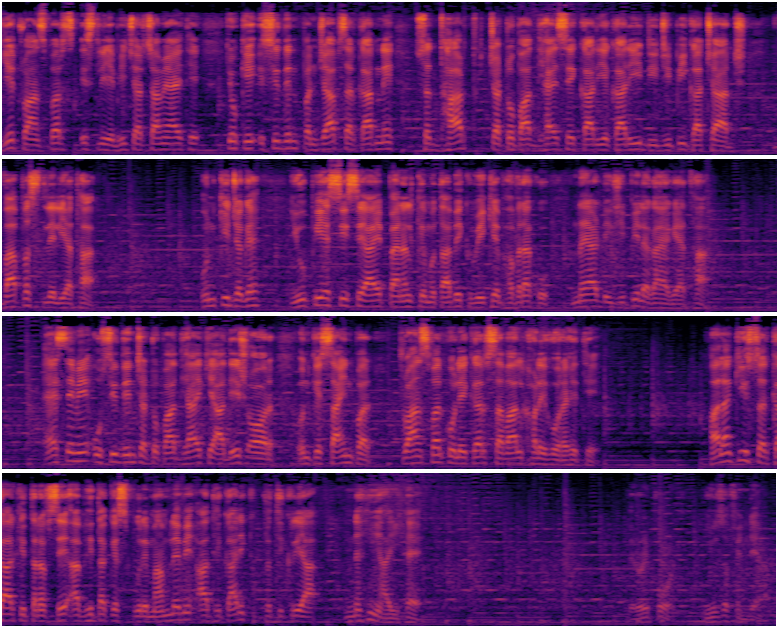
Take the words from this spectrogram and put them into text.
ये ट्रांसफर्स इसलिए भी चर्चा में आए थे क्योंकि इसी दिन पंजाब सरकार ने सिद्धार्थ चट्टोपाध्याय से कार्यकारी डीजीपी का चार्ज वापस ले लिया था। उनकी जगह यूपीएससी से आए पैनल के मुताबिक वीके भवरा को नया डीजीपी लगाया गया था। ऐसे में उसी दिन चट्टोपाध्याय के आदेश और उनके साइन पर ट्रांसफ़र को लेकर सवाल खड़े हो रहे थे। हालाँकि सरकार की तरफ़ से अभी तक इस पूरे मामले में आधिकारिक प्रतिक्रिया नहीं आई है। Report news of India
